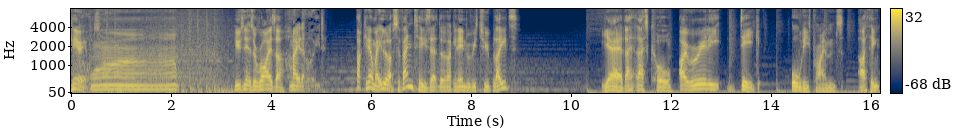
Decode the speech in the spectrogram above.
Can hear it. Oh, gods. Using it as a riser, mate. Fucking hell, mate. He looked like Cervantes at the fucking end with his two blades. Yeah, that that's cool. I really dig all these primes. I think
